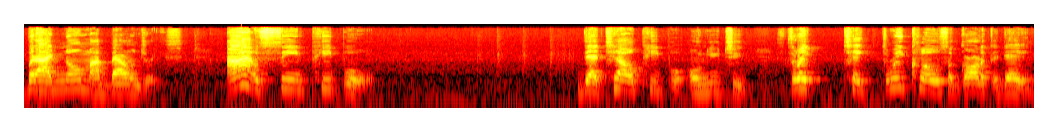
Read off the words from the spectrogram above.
But I know my boundaries. I have seen people that tell people on YouTube, three, take three cloves of garlic a day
